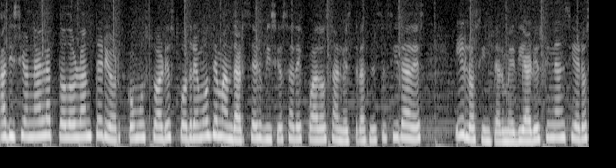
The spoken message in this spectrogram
Adicional a todo lo anterior, como usuarios podremos demandar servicios adecuados a nuestras necesidades y los intermediarios financieros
